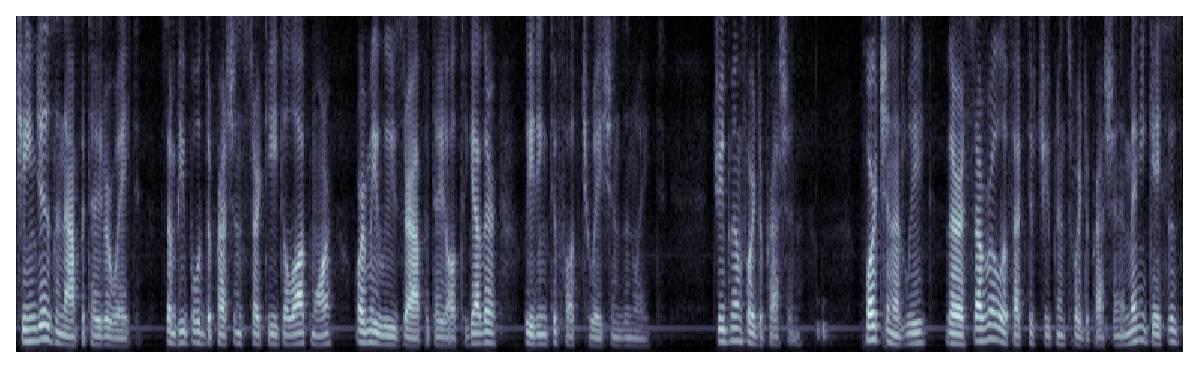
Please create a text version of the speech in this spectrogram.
Changes in appetite or weight. Some people with depression start to eat a lot more or may lose their appetite altogether, leading to fluctuations in weight. Treatment for depression. Fortunately, there are several effective treatments for depression. In many cases,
